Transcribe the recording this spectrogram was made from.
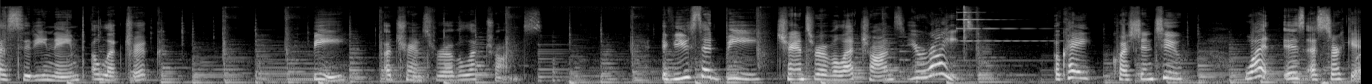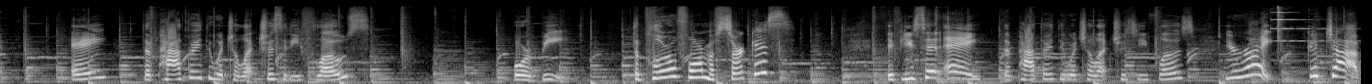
A city named Electric. B. A transfer of electrons. If you said B, transfer of electrons, you're right. Okay, question two. What is a circuit? A. The pathway through which electricity flows. Or B. The plural form of circus? If you said A, the pathway through which electricity flows, you're right. Good job.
